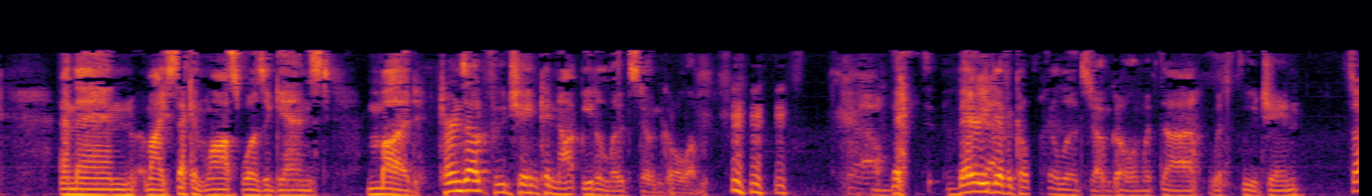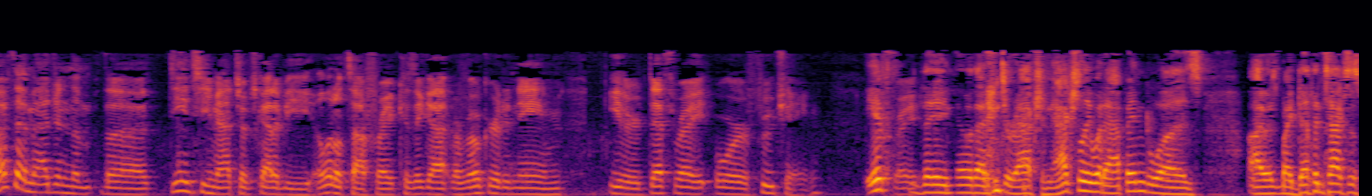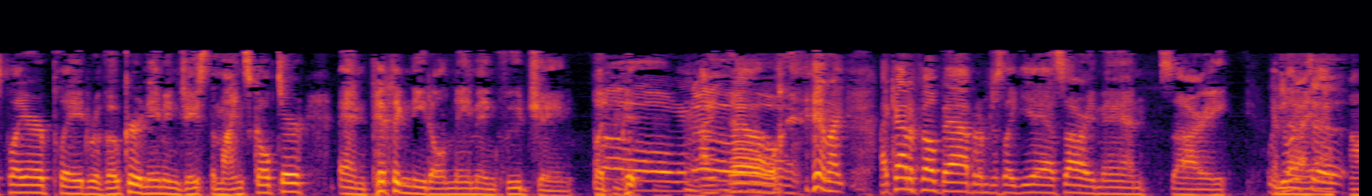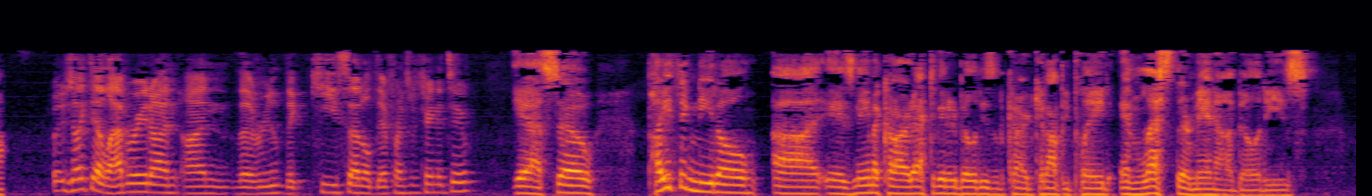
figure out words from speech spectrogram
And then my second loss was against Mud. Turns out Food Chain cannot beat a Lodestone Golem. Wow. Very Yeah. difficult to kill Lodestone Golem with, uh, with Food Chain. So I have to imagine the the D and T matchups got to be a little tough, right? Because they got Revoker to name either Deathrite or Food Chain. If Right. they know that interaction. Actually, what happened was I was my Death and Taxes player played Revoker naming Jace the Mind Sculptor and Pithing Needle naming Food Chain. But Oh no! I know, and I I kind of felt bad, but I'm just like, yeah, sorry, man, sorry. Would and you then like I, to- I- Would you like to elaborate on on the real, the key subtle difference between the two? Yeah, so Pithing Needle uh, is name a card, activated abilities of the card cannot be played unless they're mana abilities.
